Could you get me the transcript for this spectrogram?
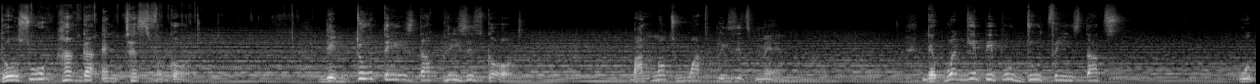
Those who hunger and thirst for God, they do things that pleases God, but not what pleases men. The worldly people do things that will,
